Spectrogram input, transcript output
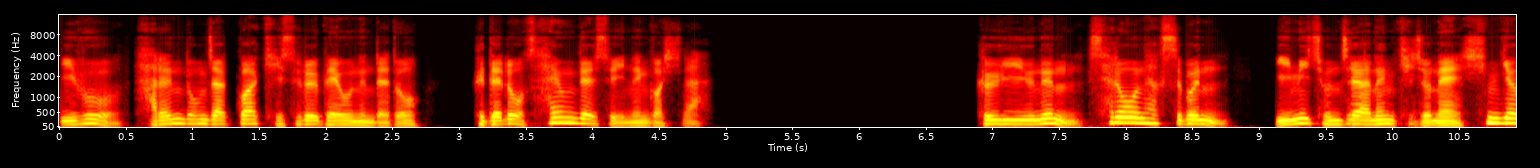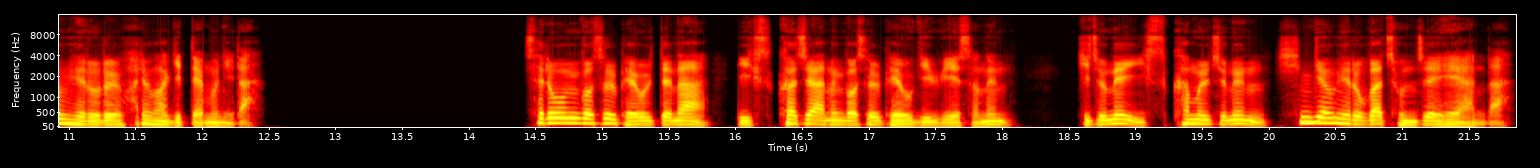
이후 다른 동작과 기술을 배우는데도 그대로 사용될 수 있는 것이다. 그 이유는 새로운 학습은 이미 존재하는 기존의 신경회로를 활용하기 때문이다. 새로운 것을 배울 때나 익숙하지 않은 것을 배우기 위해서는 기존의 익숙함을 주는 신경회로가 존재해야 한다.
